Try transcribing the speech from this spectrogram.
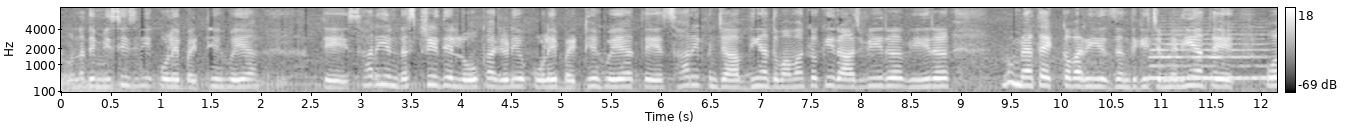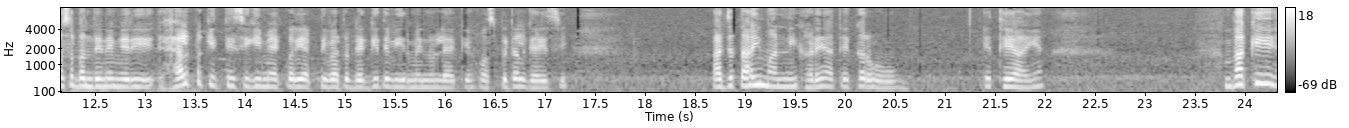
ਉਹਨਾਂ ਦੇ ਮਿਸਿਸ ਵੀ ਕੋਲੇ ਬੈਠੇ ਹੋਏ ਆ ਤੇ ਸਾਰੀ ਇੰਡਸਟਰੀ ਦੇ ਲੋਕ ਆ ਜਿਹੜੇ ਉਹ ਕੋਲੇ ਬੈਠੇ ਹੋਏ ਆ ਤੇ ਸਾਰੇ ਪੰਜਾਬ ਦੀਆਂ ਦੁਆਵਾਂ ਕਿਉਂਕਿ ਰਾਜਵੀਰ, ਵੀਰ ਨੂੰ ਮੈਂ ਤਾਂ ਇੱਕ ਵਾਰੀ ਜ਼ਿੰਦਗੀ 'ਚ ਮਿਲੀ ਆ ਤੇ ਉਸ ਬੰਦੇ ਨੇ ਮੇਰੀ ਹੈਲਪ ਕੀਤੀ ਸੀਗੀ। ਮੈਂ ਇੱਕ ਵਾਰੀ ਐਕਟਿਵਾ ਤੋਂ ਡਿੱਗੀ ਤੇ ਵੀਰ ਮੈਨੂੰ ਲੈ ਕੇ ਹਸਪੀਟਲ ਗਏ ਸੀ। ਅੱਜ ਤਾਂ ਹੀ ਮਨ ਨਹੀਂ ਖੜਿਆ ਤੇ ਘਰੋਂ ਇੱਥੇ ਆਏ ਆ। ਬਾਕੀ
